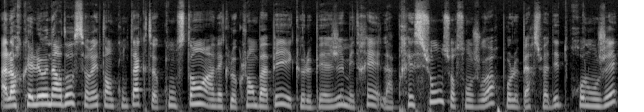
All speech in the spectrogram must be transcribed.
Alors que Leonardo serait en contact constant avec le clan Mbappé et que le PSG mettrait la pression sur son joueur pour le persuader de prolonger,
